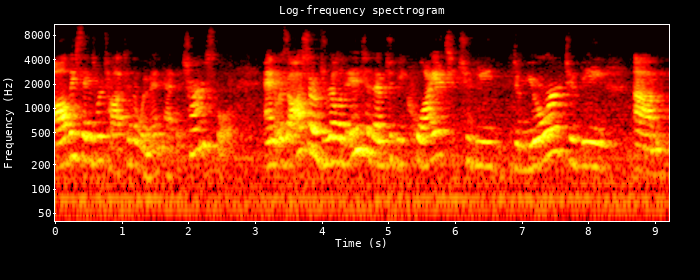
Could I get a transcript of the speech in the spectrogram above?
All these things were taught to the women at the charm school. And it was also drilled into them to be quiet, to be demure, to be um,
